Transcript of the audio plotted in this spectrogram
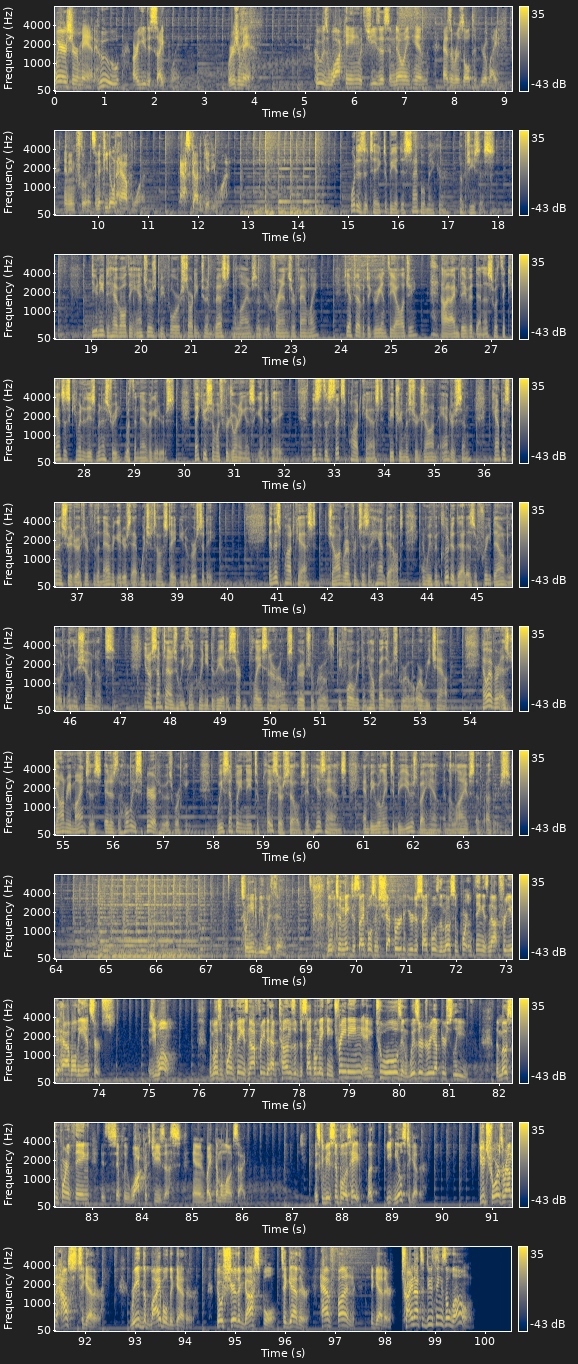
Where's your man? Who are you discipling? Where's your man? Who is walking with Jesus and knowing him as a result of your life and influence? And if you don't have one, ask God to give you one. What does it take to be a disciple maker of Jesus? Do you need to have all the answers before starting to invest in the lives of your friends or family? Do you have to have a degree in theology? Hi, I'm David Dennis with the Kansas Communities Ministry with the Navigators. Thank you so much for joining us again today. This is the sixth podcast featuring Mr. John Anderson, Campus Ministry Director for the Navigators at Wichita State University. In this podcast, John references a handout, and we've included that as a free download in the show notes. You know, sometimes we think we need to be at a certain place in our own spiritual growth before we can help others grow or reach out. However, as John reminds us, it is the Holy Spirit who is working. We simply need to place ourselves in His hands and be willing to be used by Him in the lives of others. So we need to be with Him. The, to make disciples and shepherd your disciples, the most important thing is not for you to have all the answers, because you won't. The most important thing is not for you to have tons of disciple making training and tools and wizardry up your sleeve. The most important thing is to simply walk with Jesus and invite them alongside you. This could be as simple as hey, let eat meals together, do chores around the house together, read the Bible together, go share the gospel together, have fun together. Try not to do things alone.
